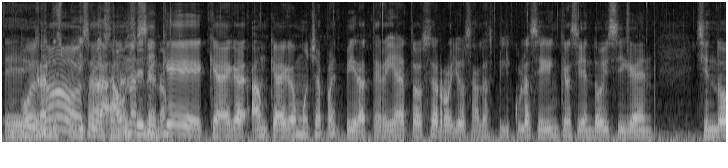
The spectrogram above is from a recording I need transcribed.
eh, Pues grandes no, o películas sea, en aún el así cine, ¿no? que, que haya, aunque haya mucha piratería, todo ese rollo, o sea, las películas siguen creciendo y siguen siendo,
